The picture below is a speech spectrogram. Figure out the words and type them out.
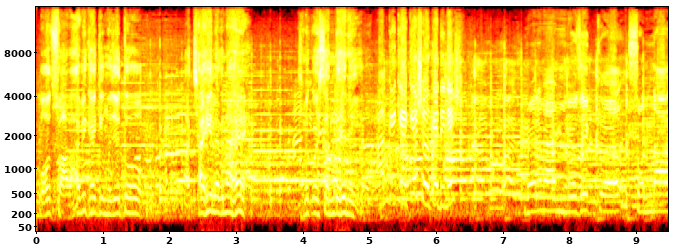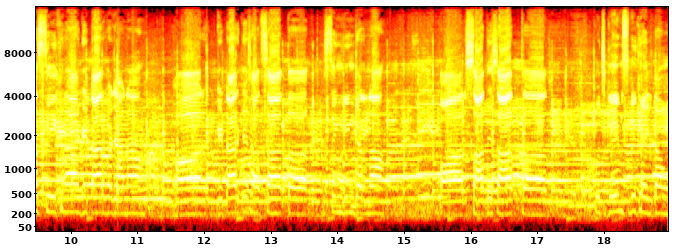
बहुत स्वाभाविक है कि मुझे तो अच्छा ही लगना है इसमें कोई संदेह नहीं आपके क्या क्या शौक है दिनेश? मैम म्यूज़िक सुनना सीखना गिटार बजाना और गिटार के साथ साथ सिंगिंग करना और साथ ही साथ कुछ गेम्स भी खेलता हूँ।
